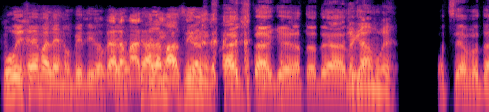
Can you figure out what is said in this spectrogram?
הוא ריחם עלינו, בדיוק. על המאזינים. שנייגר, אתה יודע. לגמרי. חצי עבודה.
